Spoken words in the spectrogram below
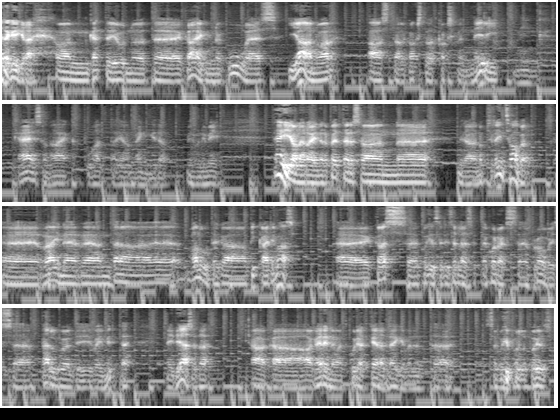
tere kõigile, on kätte jõudnud kahekümne kuues jaanuar aastal kaks tuhat kakskümmend neli ning käes on aeg puhata ja mängida. minu nimi ei ole Rainer Peterson, mina olen hoopis Rein Soobel. Rainer on täna valudega pikali maas. kas põhjus oli selles, et ta korraks proovis Palworldi või mitte, ei tea seda aga, aga erinevad kurjad keeled räägivad, et äh, see võib olla põhjus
